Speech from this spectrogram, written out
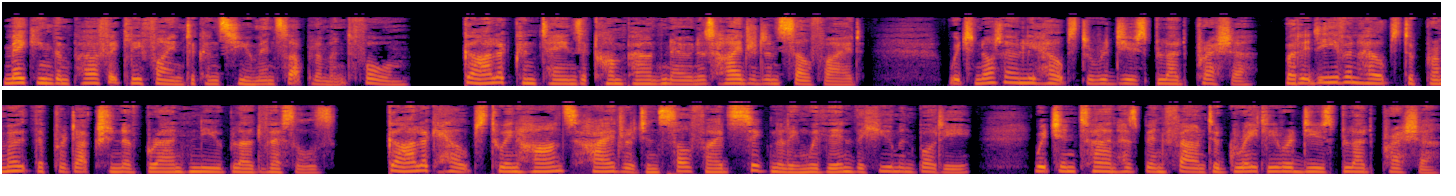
making them perfectly fine to consume in supplement form. Garlic contains a compound known as hydrogen sulfide, which not only helps to reduce blood pressure, but it even helps to promote the production of brand new blood vessels. Garlic helps to enhance hydrogen sulfide signaling within the human body, which in turn has been found to greatly reduce blood pressure.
